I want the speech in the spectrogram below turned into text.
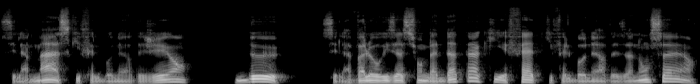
C'est la masse qui fait le bonheur des géants. 2. C'est la valorisation de la data qui est faite qui fait le bonheur des annonceurs.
